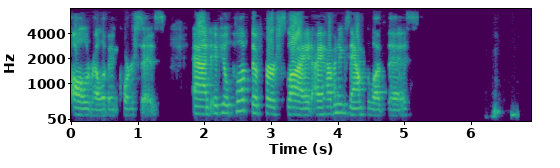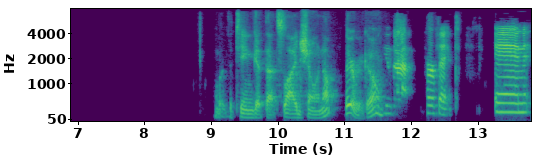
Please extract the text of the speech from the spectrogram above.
all relevant courses. And if you'll pull up the first slide, I have an example of this. Let the team get that slide showing up. There we go. You got perfect. In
